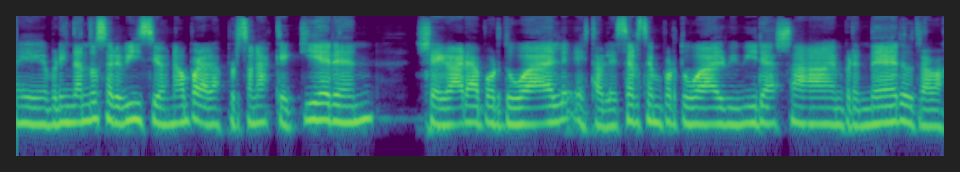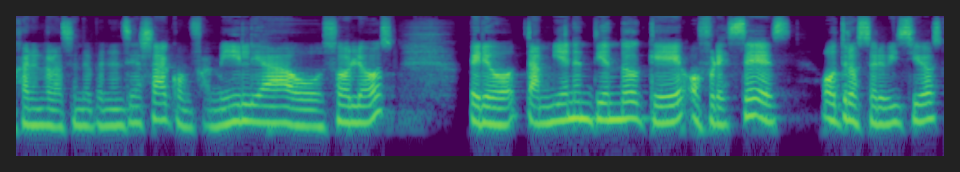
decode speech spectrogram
eh, brindando servicios, ¿no? Para las personas que quieren llegar a Portugal, establecerse en Portugal, vivir allá, emprender o trabajar en relación de dependencia allá con familia o solos. Pero también entiendo que ofreces otros servicios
